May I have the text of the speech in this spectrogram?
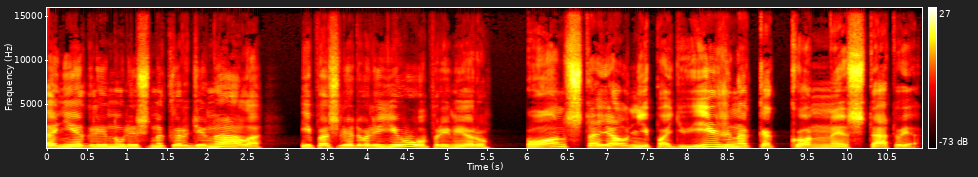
Они оглянулись на кардинала и последовали его примеру. Он стоял неподвижно, как конная статуя.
